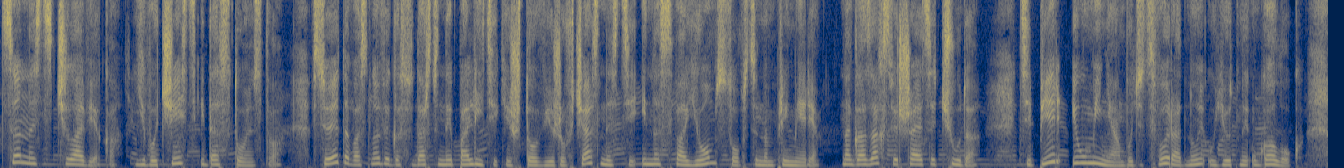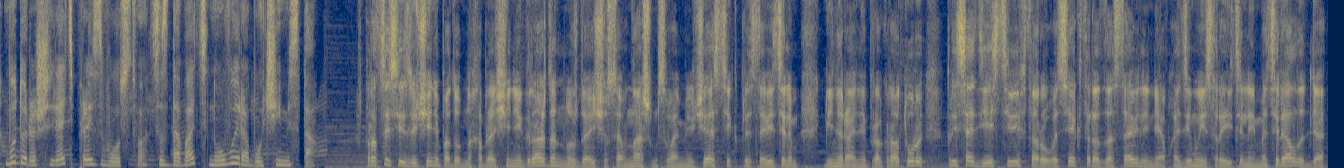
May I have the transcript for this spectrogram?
Ценность человека, его честь и достоинство – все это в основе государственной политики, что вижу в частности и на своем собственном примере. На глазах совершается чудо. Теперь и у меня будет свой родной уютный уголок. Буду расширять производство, создавать новые рабочие места. В процессе изучения подобных обращений граждан, нуждающихся в нашем с вами участии, к представителям Генеральной прокуратуры при содействии второго сектора доставили необходимые строительные материалы для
